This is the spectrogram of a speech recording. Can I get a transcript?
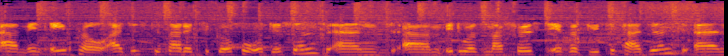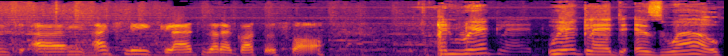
um, in April, I just decided to go for auditions, and um, it was my first ever beauty pageant, and I'm actually glad that I got this far. And we're glad we're glad as well.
